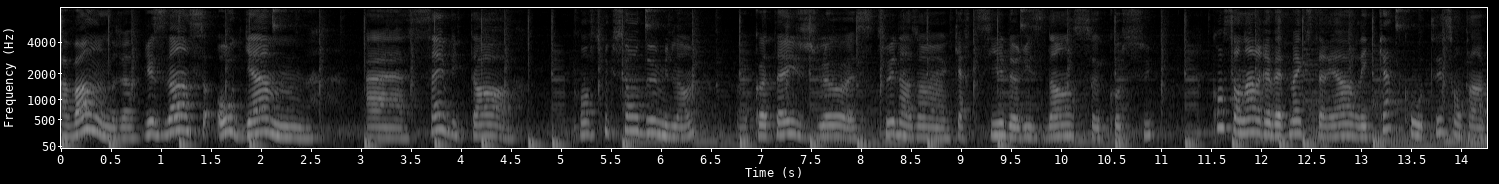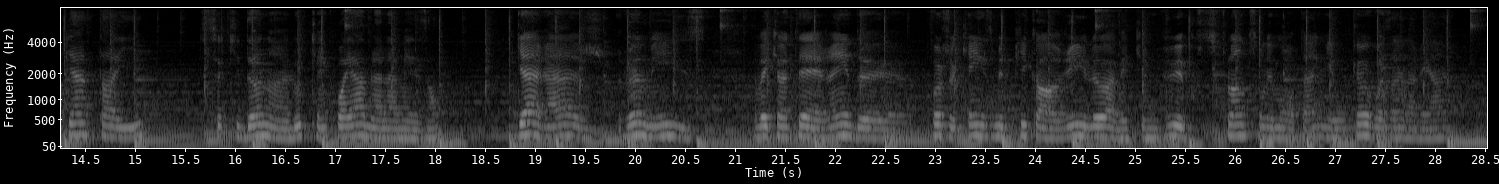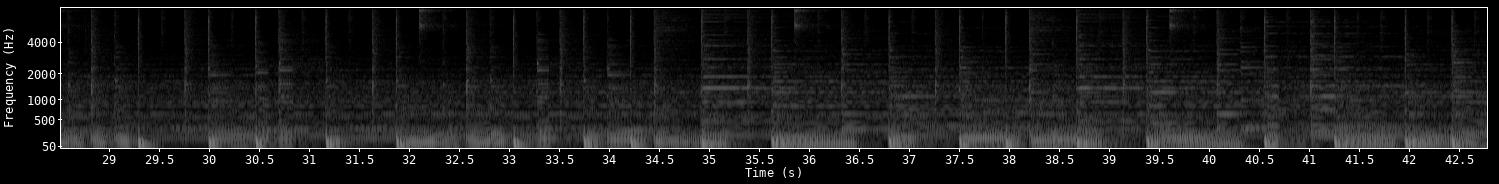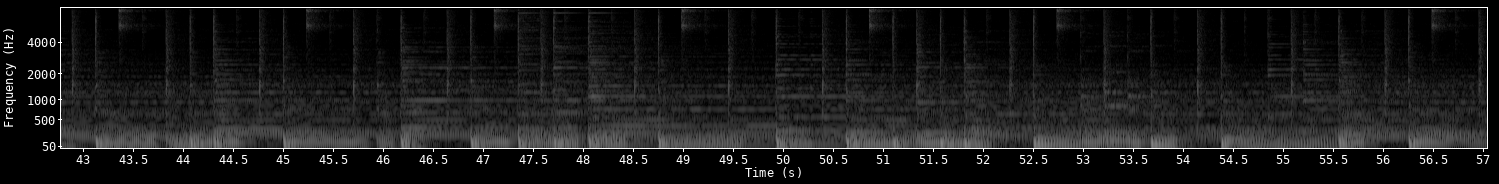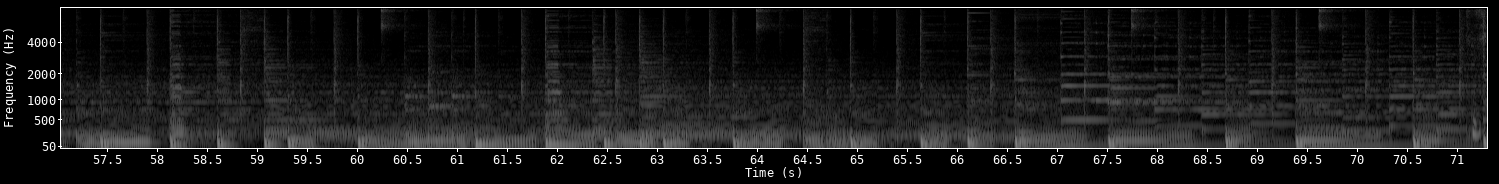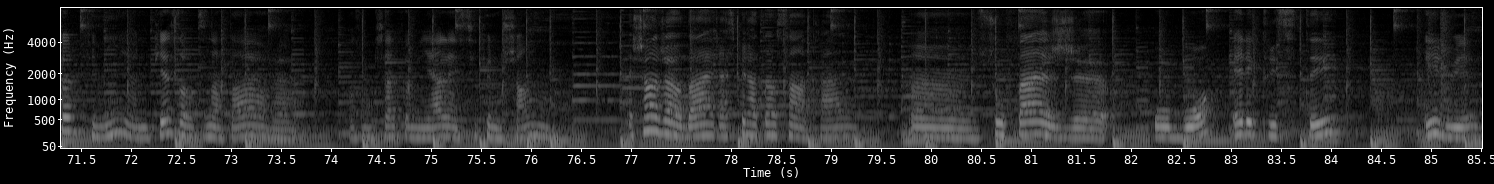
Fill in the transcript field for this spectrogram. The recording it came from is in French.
À vendre, résidence haut de gamme à Saint-Victor, construction 2001, un cottage là, situé dans un quartier de résidence cossu. Concernant le revêtement extérieur, les quatre côtés sont en pierre taillée, ce qui donne un look incroyable à la maison. Garage, remise, avec un terrain de proche de 15 000 pieds carrés, là, avec une vue époustouflante sur les montagnes et aucun voisin à l'arrière. Sous-sol fini, une pièce d'ordinateur euh, dans une salle familiale ainsi qu'une chambre. Échangeur d'air, aspirateur central, un chauffage euh, au bois, électricité et l'huile.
